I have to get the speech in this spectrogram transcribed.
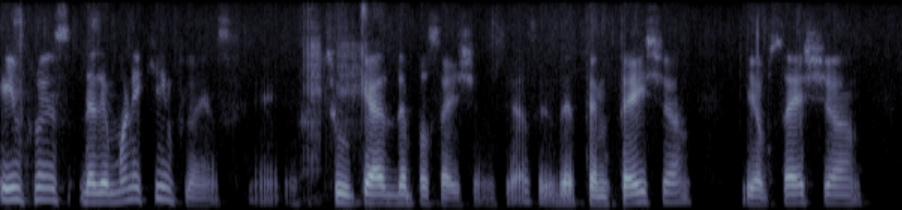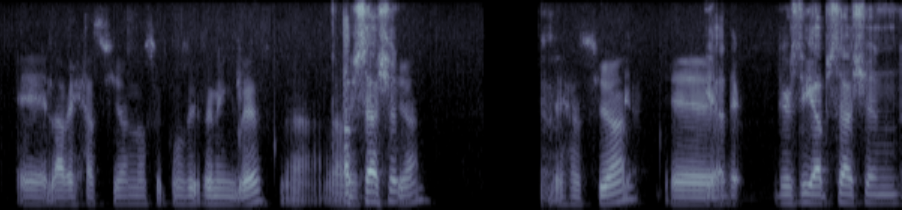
influence, the demonic influence uh, to get the possessions. Yes, is the temptation, the obsession, eh, la vejación, no sé cómo se dice en inglés. La, la obsession. Vejación. Yeah, eh, yeah there, there's the obsession.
